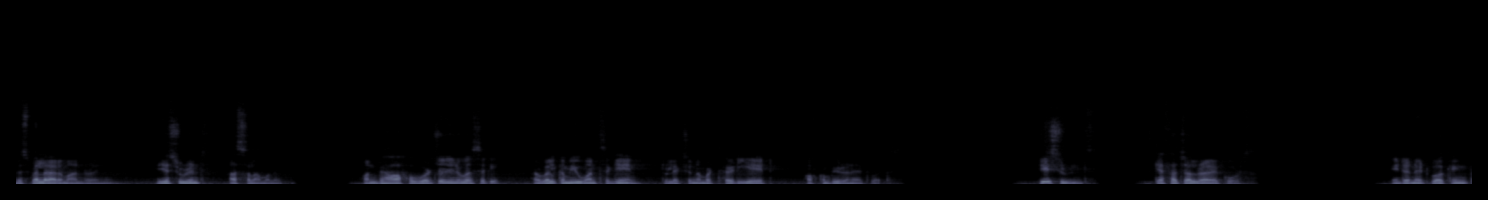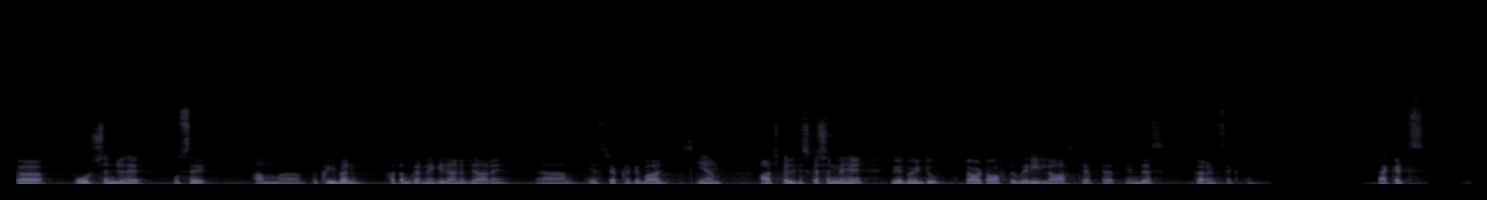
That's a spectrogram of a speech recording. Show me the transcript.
بسم اللہ الرحمن الرحیم۔ ڈیئر اسٹوڈنٹس السلام علیکم۔ On behalf of virtual university I welcome you once again to lecture number thirty eight of computer networks G students کیسا چل رہا ہے کورس انٹرنیٹ ورکنگ کا پورشن جو ہے، اسے ہم تقریباً ختم کرنے کی جانب جا رہے ہیں۔ اس چیپٹر کے بعد جس کی ہم آج کل ڈسکشن میں ہیں we are going to start off the very last chapter in this current section packets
